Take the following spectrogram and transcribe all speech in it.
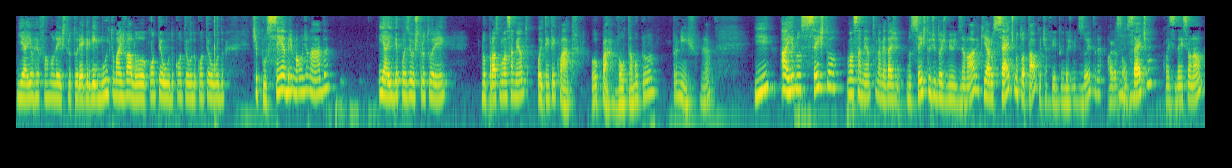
E aí eu reformulei, estruturei, agreguei muito mais valor, conteúdo, conteúdo, conteúdo. Tipo, sem abrir mão de nada. E aí depois eu estruturei no próximo lançamento 84. Opa, voltamos pro, pro nicho, né? E aí no sexto lançamento, na verdade, no sexto de 2019, que era o sétimo total que eu tinha feito em 2018, né? Olha só, uhum. o sétimo, coincidência ou não,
